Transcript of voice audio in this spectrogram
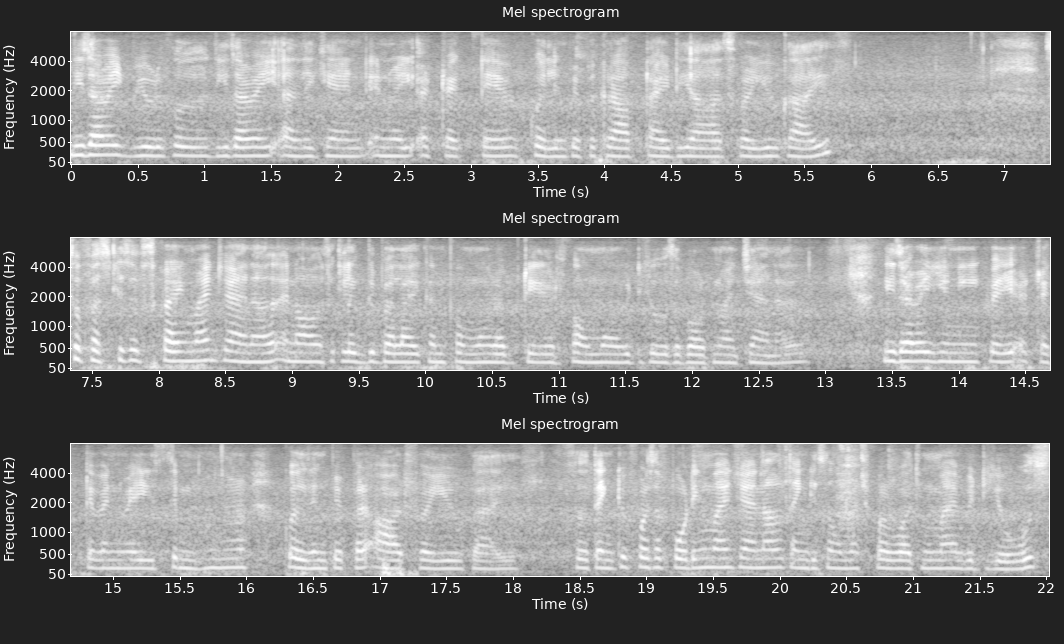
these are very beautiful these are very elegant and very attractive quilling paper craft ideas for you guys. So firstly subscribe my channel and also click the bell icon for more updates for more videos about my channel. These are very unique very attractive and very simple quilling paper art for you guys. So thank you for supporting my channel. Thank you so much for watching my videos.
